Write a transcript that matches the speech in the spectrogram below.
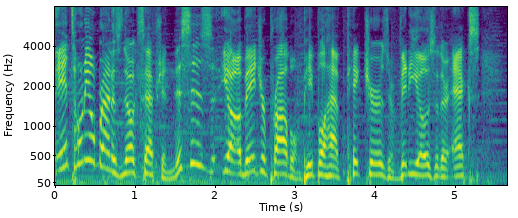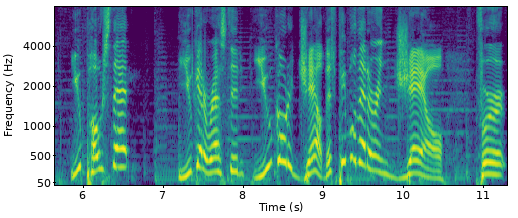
Antonio Brown is no exception. This is you know, a major problem. People have pictures or videos of their ex. You post that, you get arrested, you go to jail. There's people that are in jail for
